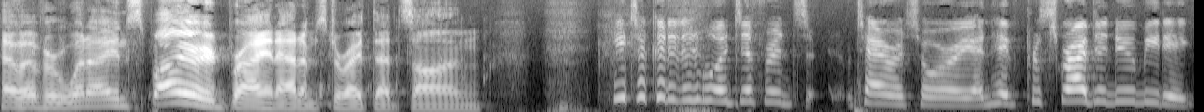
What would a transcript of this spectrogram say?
However, when I inspired Bryan Adams to write that song, He took it into a different territory and have prescribed a new meaning.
